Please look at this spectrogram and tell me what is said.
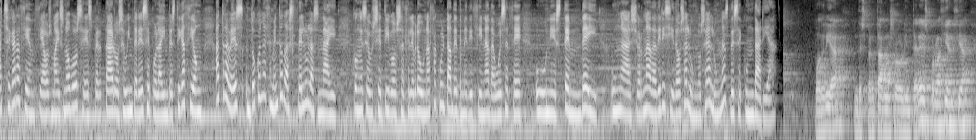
achegar a ciencia aos máis novos e despertar o seu interese pola investigación a través do coñecemento das células nai. Con ese obxectivo se celebrou na Facultade de Medicina da USC o Unistem Day, unha xornada dirixida aos alumnos e alumnas de secundaria. Podría despertar non só o interés por la ciencia,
